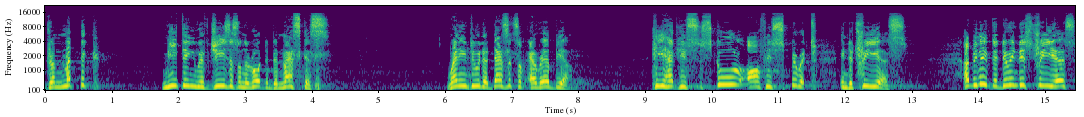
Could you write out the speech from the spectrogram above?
dramatic meeting with Jesus on the road to Damascus, went into the deserts of Arabia. He had his school of his spirit in the three years. I believe that during these three years,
